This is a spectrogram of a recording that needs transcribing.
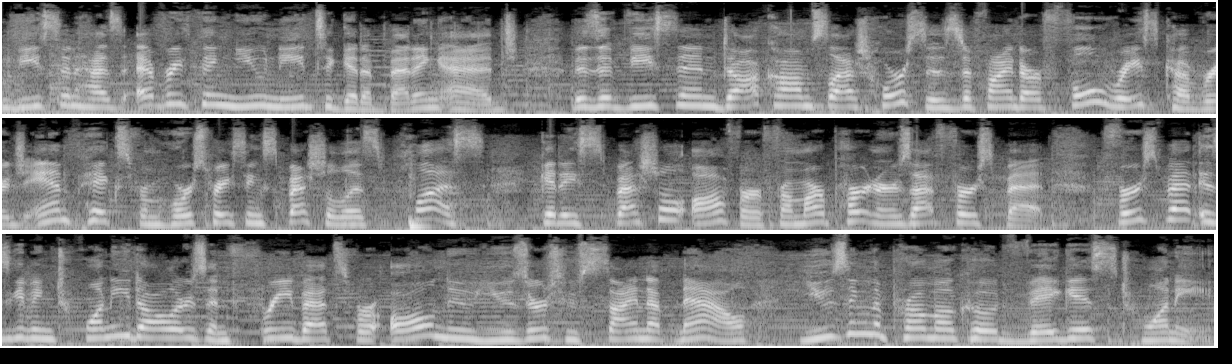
And VSIN has everything you need to get a betting edge. Visit vsin.com slash horses to find our full race coverage and picks from horse racing specialists, plus get a special offer from our partners at First Bet. First Bet is giving $20 in free bets for all new users who sign up now using the promo code VEGAS20.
